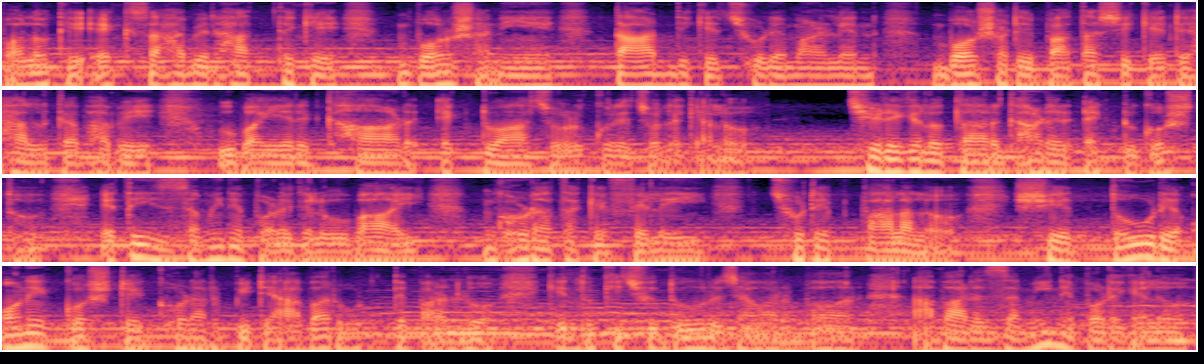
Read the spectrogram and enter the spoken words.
পলকে এক সাহাবের হাত থেকে বর্ষা নিয়ে তার দিকে ছুঁড়ে মারলেন। বর্ষাটি বাতাসে কেটে হালকাভাবে উবাইয়ের ঘাড় একটু আঁচড় করে চলে গেল। ছেড়ে গেল তার ঘাড়ের একটু গোস্ত এতেই জমিনে পড়ে গেল উবাই। ঘোড়া তাকে ফেলেই ছুটে পালালো। সে দৌড়ে অনেক কষ্টে ঘোড়ার পিঠে আবার উঠতে পারল। কিন্তু কিছু দূর যাওয়ার পর আবার জমিনে পড়ে গেল।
